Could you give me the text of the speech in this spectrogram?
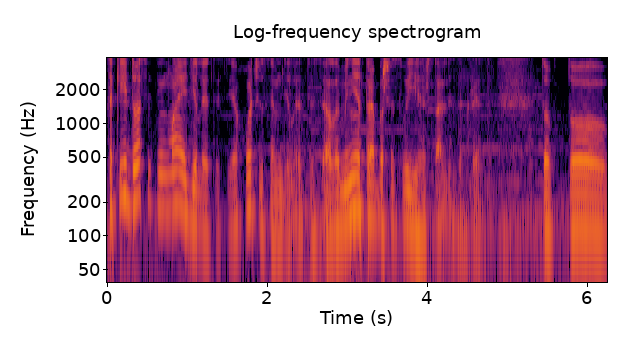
такий досвід він має ділитися. Я хочу цим ділитися, але мені треба ще свої гешталі закрити. Тобто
